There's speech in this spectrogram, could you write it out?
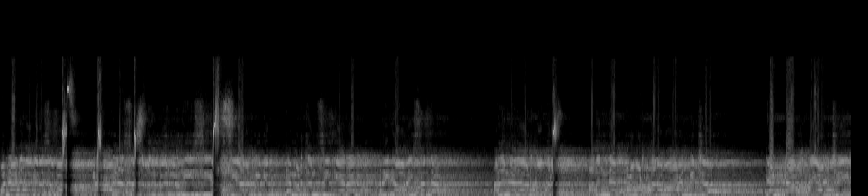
പൊന്നാനി നഗരസഭ ഹാപ്പിനെസ് സെന്റർ എന്ന പേരിൽ ഒരു ഇ സി ആർ സി ആരംഭിക്കുന്നു emergency care and recovery centre അതിന്റെ നേതൃത്വത്തിൽ അതിന്റെ പ്രവർത്തനം ആരംഭിച്ച് രണ്ടാമത്തെ ആഴ്ചയിൽ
